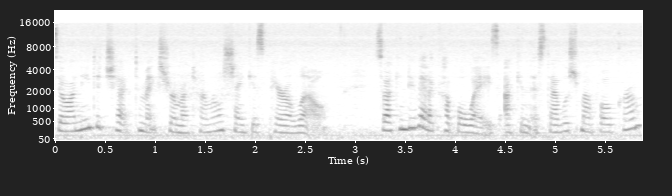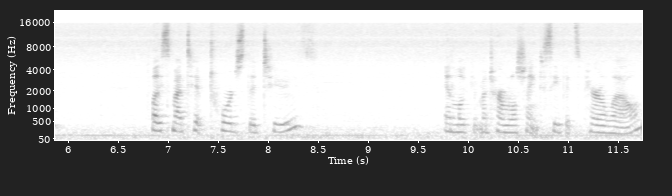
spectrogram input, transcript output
So I need to check to make sure my terminal shank is parallel. So I can do that a couple ways. I can establish my fulcrum, place my tip towards the tooth, and look at my terminal shank to see if it's parallel.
